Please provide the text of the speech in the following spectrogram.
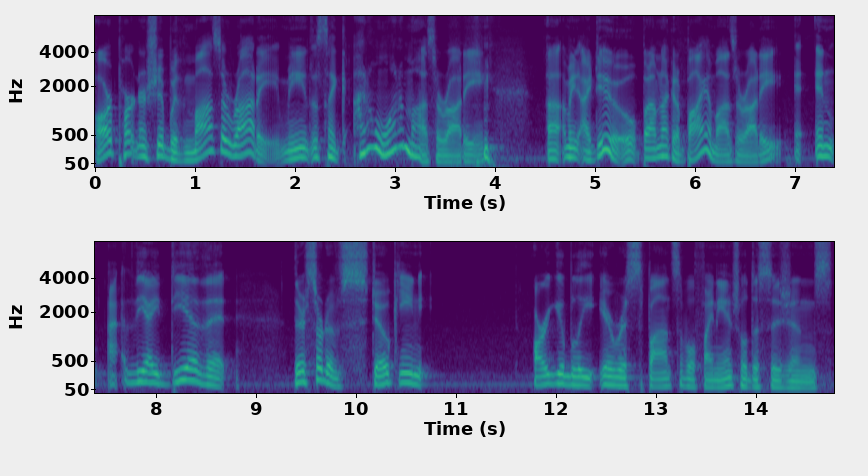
our partnership with Maserati. I mean, it's like I don't want a Maserati. uh, I mean, I do, but I'm not going to buy a Maserati. And I, the idea that they're sort of stoking arguably irresponsible financial decisions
